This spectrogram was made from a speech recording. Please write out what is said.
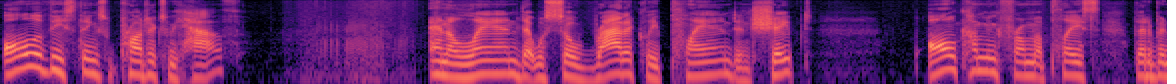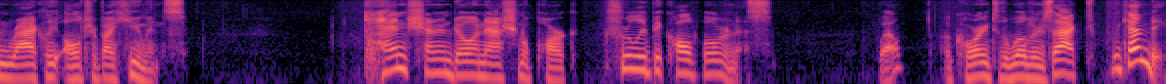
All of these things, projects we have, and a land that was so radically planned and shaped, all coming from a place that had been radically altered by humans. Can Shenandoah National Park truly be called wilderness? Well, according to the Wilderness Act, we can be.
